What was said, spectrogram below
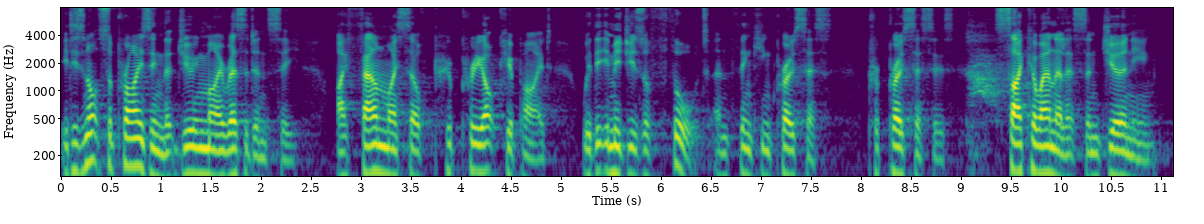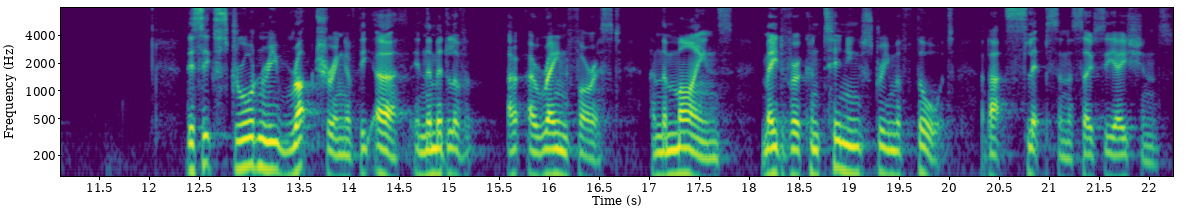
It is not surprising that during my residency, I found myself pre- preoccupied with the images of thought and thinking process, pr- processes, psychoanalysis and journeying. This extraordinary rupturing of the earth in the middle of a, a rainforest and the minds made for a continuing stream of thought about slips and associations.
